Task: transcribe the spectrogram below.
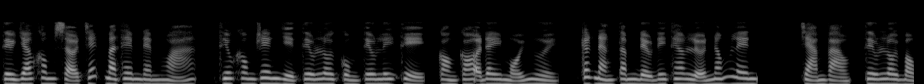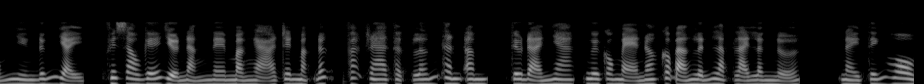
tiêu giáo không sợ chết mà thêm đem hỏa, thiêu không riêng gì tiêu lôi cùng tiêu lý thị, còn có ở đây mỗi người, các nạn tâm đều đi theo lửa nóng lên. Chạm vào, tiêu lôi bỗng nhiên đứng dậy, phía sau ghế dựa nặng nề mà ngã trên mặt đất, phát ra thật lớn thanh âm, tiêu đại nha, người con mẹ nó có bản lĩnh lặp lại lần nữa. Này tiếng hô,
